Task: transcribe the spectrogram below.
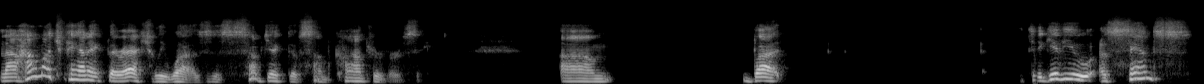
Now, how much panic there actually was is subject of some controversy. Um, but to give you a sense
